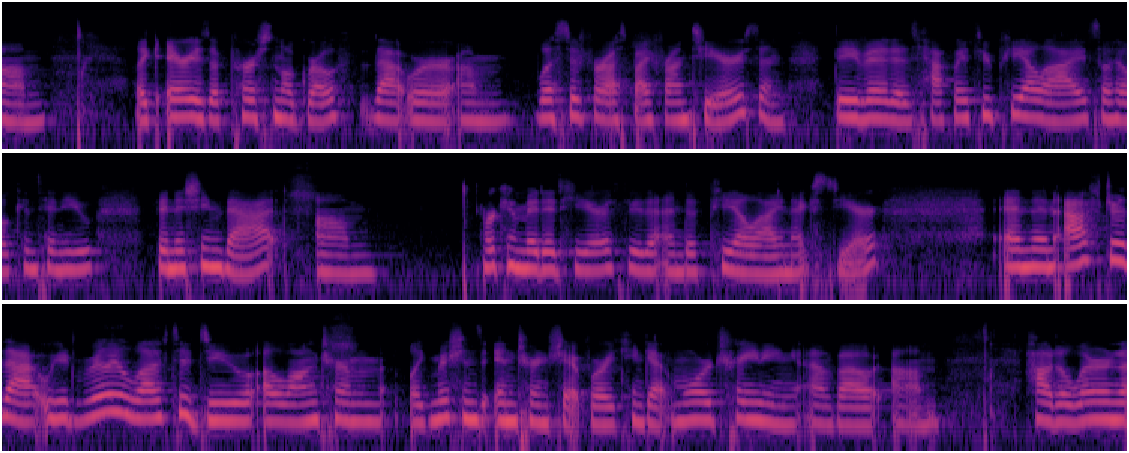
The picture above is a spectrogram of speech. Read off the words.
um, like areas of personal growth that were um, listed for us by Frontiers. And David is halfway through PLI, so he'll continue finishing that. Um, we're committed here through the end of PLI next year. And then after that, we'd really love to do a long-term like missions internship where we can get more training about um, how to learn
